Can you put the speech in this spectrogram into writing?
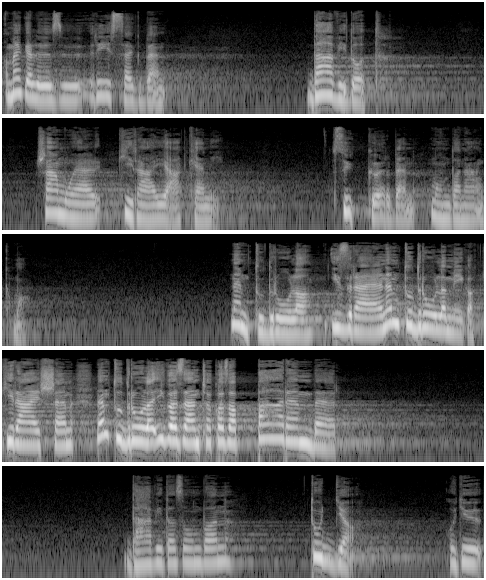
a megelőző részekben Dávidot Sámuel királyá keni. Szűk körben mondanánk ma. Nem tud róla Izrael, nem tud róla még a király sem, nem tud róla igazán csak az a pár ember. Dávid azonban tudja, hogy ő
